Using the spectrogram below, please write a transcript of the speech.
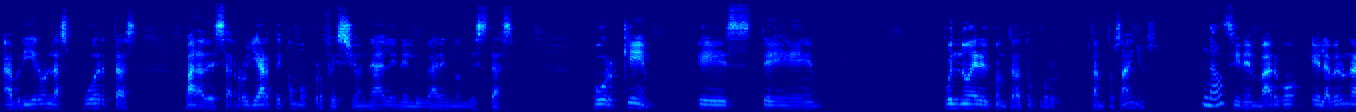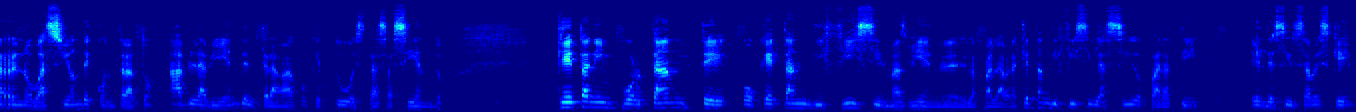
abrieron las puertas para desarrollarte como profesional en el lugar en donde estás. Porque este, pues no era el contrato por tantos años. No. Sin embargo, el haber una renovación de contrato habla bien del trabajo que tú estás haciendo. ¿Qué tan importante o qué tan difícil, más bien eh, la palabra, qué tan difícil ha sido para ti el decir, sabes qué,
